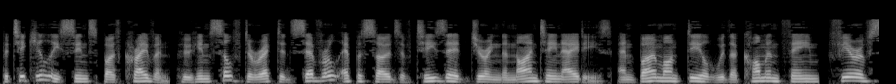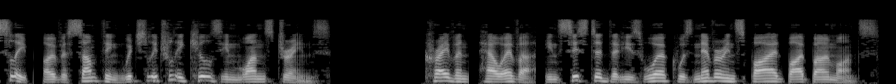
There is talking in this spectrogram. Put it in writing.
particularly since both Craven who himself directed several episodes of TZ during the 1980s and Beaumont deal with a common theme, fear of sleep, over something which literally kills in one's dreams. Craven, however, insisted that his work was never inspired by Beaumont's.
